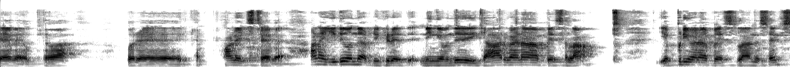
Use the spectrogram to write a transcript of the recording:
தேவை ஓகேவா ஒரு நாலேஜ் தேவை. ஆனால் இது வந்து அப்படி கிடையாது. நீங்கள் வந்து யார் வேணால் பேசலாம். எப்படி வேணால் பேசலாம் அந்த சென்ஸ்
